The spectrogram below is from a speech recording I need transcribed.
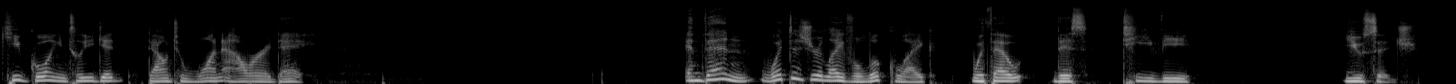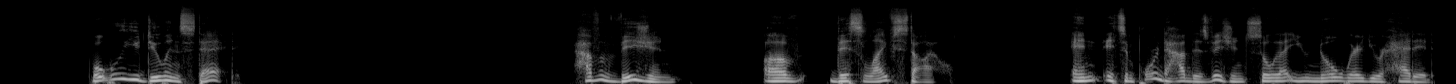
keep going until you get down to one hour a day. And then what does your life look like without this TV usage? What will you do instead? Have a vision of this lifestyle. And it's important to have this vision so that you know where you're headed.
